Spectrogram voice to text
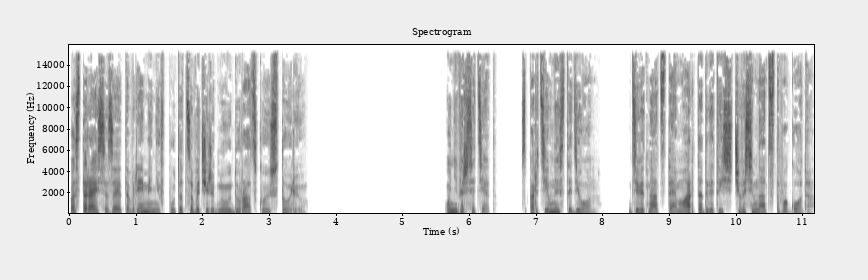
«Постарайся за это время не впутаться в очередную дурацкую историю». Университет. Спортивный стадион. 19 марта 2018 года.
